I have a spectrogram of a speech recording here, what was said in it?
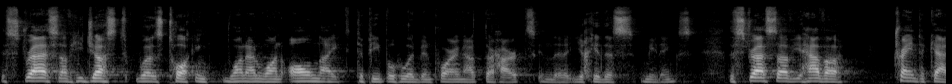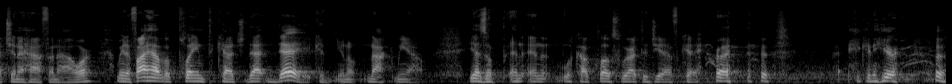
the stress of he just was talking one on one all night to people who had been pouring out their hearts in the Yechidus meetings. The stress of you have a train to catch in a half an hour. I mean, if I have a plane to catch that day, it could you know knock me out. He has a and, and look how close we are to JFK, right? you can hear.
